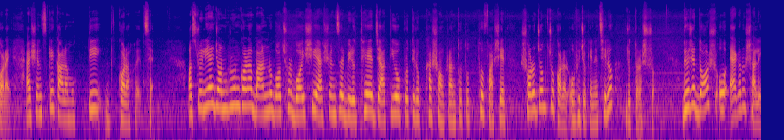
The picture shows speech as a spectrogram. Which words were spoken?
করায়। অ্যাশন্সকে কারামুক্তি করা হয়েছে। অস্ট্রেলিয়ায় জন্মগ্রহণ করা বান্ন বছর বয়সী অ্যাশন্সের বিরুদ্ধে জাতীয় প্রতিরক্ষা সংক্রান্ত তথ্য ফাঁসের ষড়যন্ত্র করার অভিযোগ এনেছিল যুক্তরাষ্ট্র। দু হাজার দশ ও এগারো সালে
